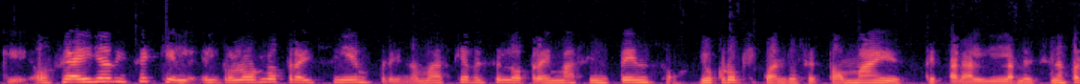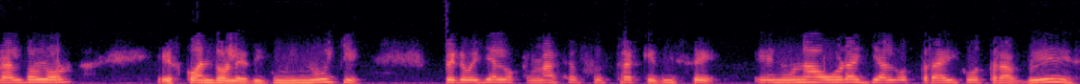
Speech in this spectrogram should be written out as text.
que, o sea, ella dice que el, dolor lo trae siempre, nomás que a veces lo trae más intenso. Yo creo que cuando se toma este para la medicina para el dolor es cuando le disminuye, pero ella lo que más se frustra que dice, en una hora ya lo traigo otra vez.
